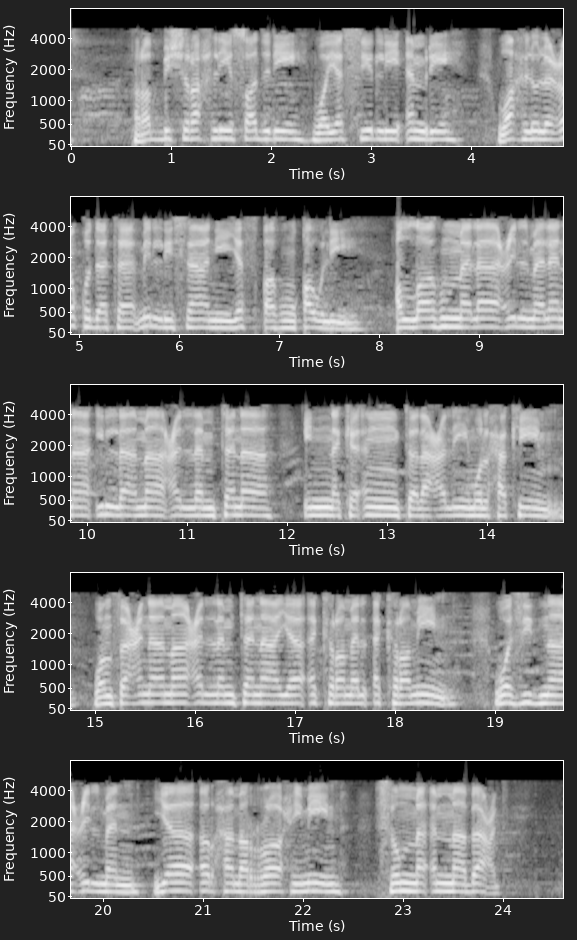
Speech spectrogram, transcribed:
رب اشرح لي صدري ويسر لي أمري واحلل عقدة من لساني يفقه قولي. اللهم لا علم لنا إلا ما علمتنا إنك أنت العليم الحكيم. وانفعنا ما علمتنا يا أكرم الأكرمين. وزدنا علما يا أرحم الراحمين. ثم أما بعد.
